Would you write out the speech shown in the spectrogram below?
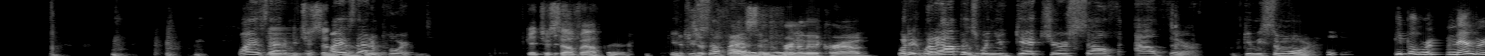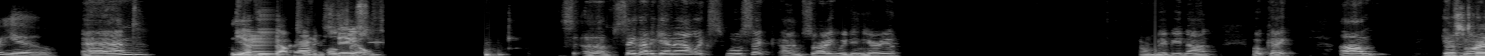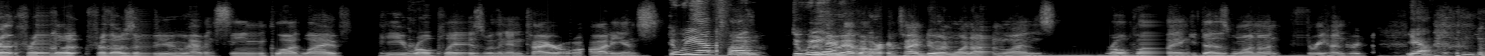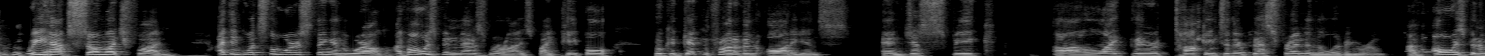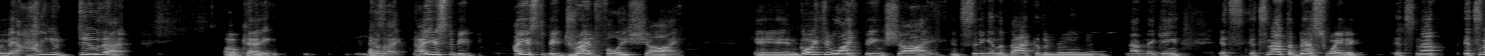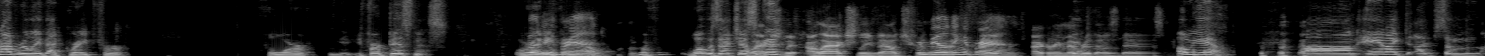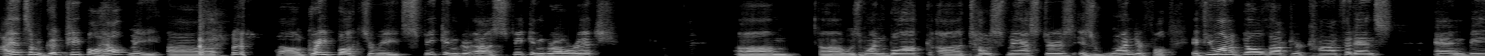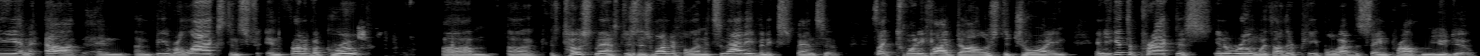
Why is that, Get impo- why is that there. important? Get yourself out there. Get Get your yourself out. face there. in front of the crowd. What, it- what happens when you get yourself out there? Give me some more. People remember you. And You have Yeah, the opportunity to close sales. uh, Say that again, Alex Wosick. I'm sorry, we didn't hear you. Or maybe not. Okay. Um, It's Just for, for, tho- for those of you who haven't seen Claude live, he role plays with an entire audience. Do we have fun? Do we If you have, have a hard time doing one-on-ones, role playing, he does one on three hundred. yeah, we have so much fun. I think what's the worst thing in the world? I've always been mesmerized by people who could get in front of an audience and just speak uh, like they're talking to their best friend in the living room. I've always been amazed. How do you do that? Okay, because I, I used to be, I used to be dreadfully shy. And going through life being shy and sitting in the back of the room and not making, it's, it's not the best way to, it's not, it's not really that great for, for, for business. Or Building anything brand. Or- What was that, I'll Jessica? actually, I'll actually vouch for For that. building a I- brand. I remember those days. Oh, yeah. Um, and I, I, some, I had some good people help me. Uh, a great book to read, Speak and, uh, Speak and Grow Rich. Um, uh, was one book, uh, Toastmasters is wonderful. If you want to build up your confidence and be and uh and, and be relaxed in, in front of a group. Um, uh, Toastmasters is wonderful and it's not even expensive. It's like twenty-five dollars to join and you get to practice in a room with other people who have the same problem you do.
